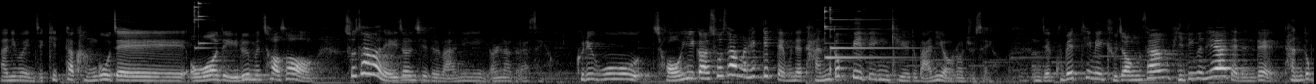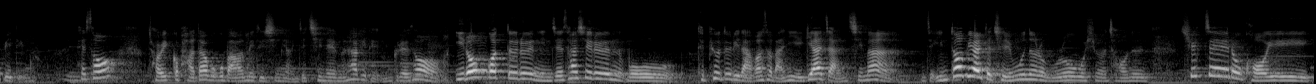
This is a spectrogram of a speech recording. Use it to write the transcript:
아니면 이제 기타 광고제 어워드 이름을 쳐서 수상한 에이전시들 많이 연락을 하세요. 그리고 저희가 수상을 했기 때문에 단독 비딩 기회도 많이 열어주세요. 이제 구배팀의 규정상 비딩은 해야 되는데 단독 비딩으로 해서 저희 거 받아보고 마음에 드시면 이제 진행을 하게 되는. 그래서 이런 것들은 이제 사실은 뭐 대표들이 나가서 많이 얘기하지 않지만 이제 인터뷰할 때 질문으로 물어보시면 저는 실제로 거의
